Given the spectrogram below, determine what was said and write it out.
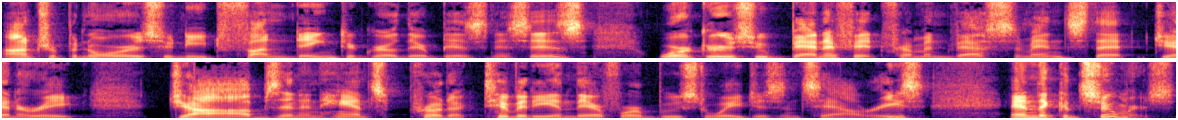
entrepreneurs who need funding to grow their businesses, workers who benefit from investments that generate jobs and enhance productivity and therefore boost wages and salaries, and the consumers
